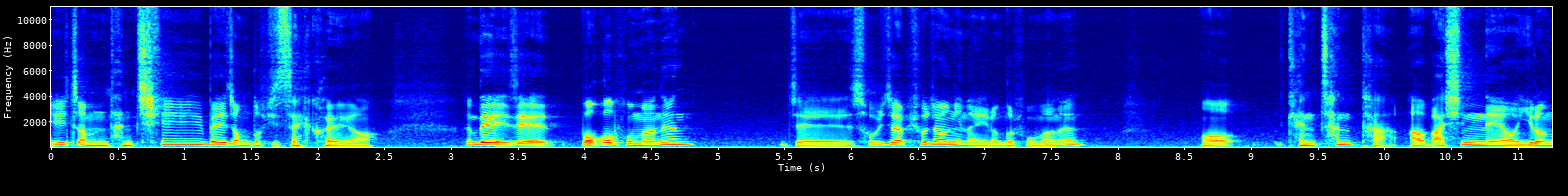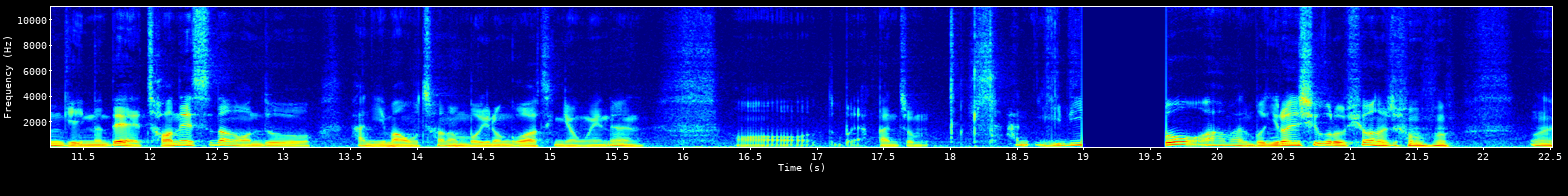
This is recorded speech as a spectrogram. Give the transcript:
1.7배 정도 비쌀 거예요. 근데 이제 먹어 보면은 이제 소비자 표정이나 이런 걸 보면은 어 괜찮다, 아 맛있네요 이런 게 있는데 전에 쓰던 원두 한 25,000원 뭐 이런 거 같은 경우에는 어뭐 약간 좀 한 1 위뭐 이런 식으로 표현을 좀 어,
